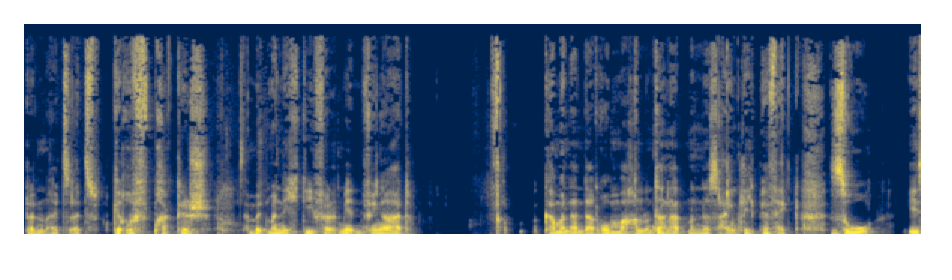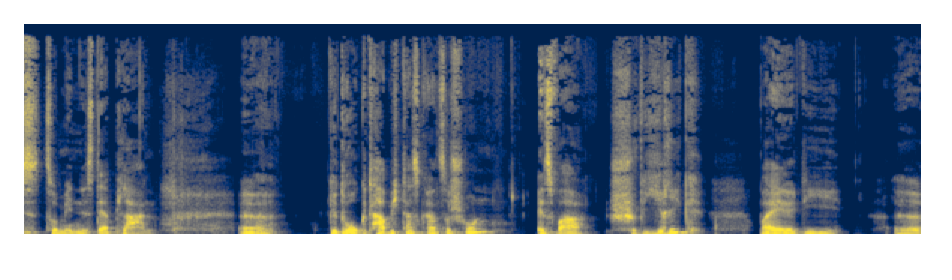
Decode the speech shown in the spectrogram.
dann als, als Griff praktisch, damit man nicht die vermehrten Finger hat, kann man dann da drum machen und dann hat man das eigentlich perfekt. So ist zumindest der Plan. Äh, gedruckt habe ich das Ganze schon. Es war schwierig, weil die äh,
